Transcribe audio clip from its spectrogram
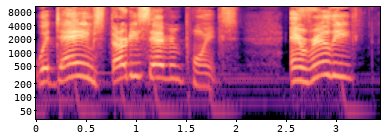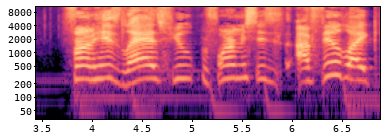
with Dame's 37 points. And really, from his last few performances, I feel like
